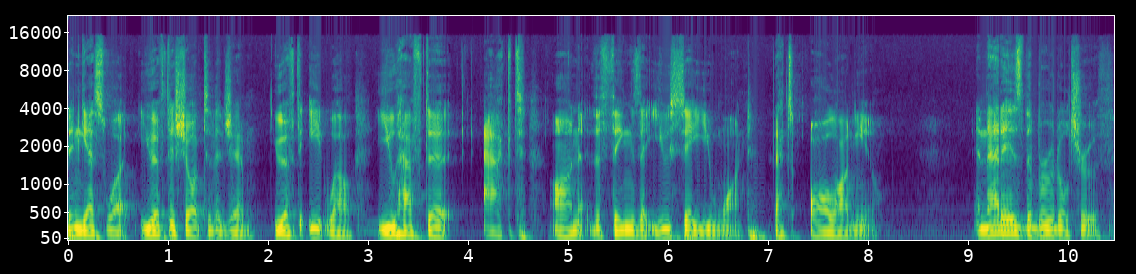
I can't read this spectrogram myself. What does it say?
then guess what? You have to show up to the gym. You have to eat well. You have to act on the things that you say you want. That's all on you. And that is the brutal truth.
